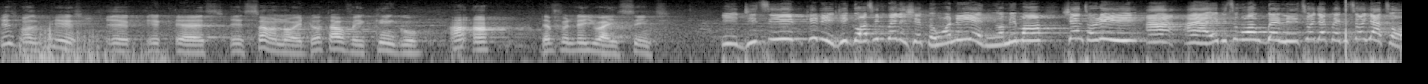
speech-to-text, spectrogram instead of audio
this must be a, a, a, a, son or a daughter of a king. Go, uh-uh, definitely you are a saint. Ìdí tí kí ni ìdí gan tí bíbélì ṣe pè wọ́n ní ènìyàn mímọ́? Ṣé nítorí ibi tí wọ́n ń gbé ni tí ó jẹ́ pé ibi tí ó yàtọ̀?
